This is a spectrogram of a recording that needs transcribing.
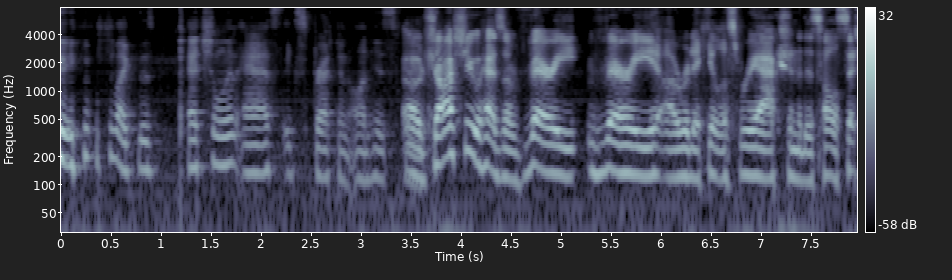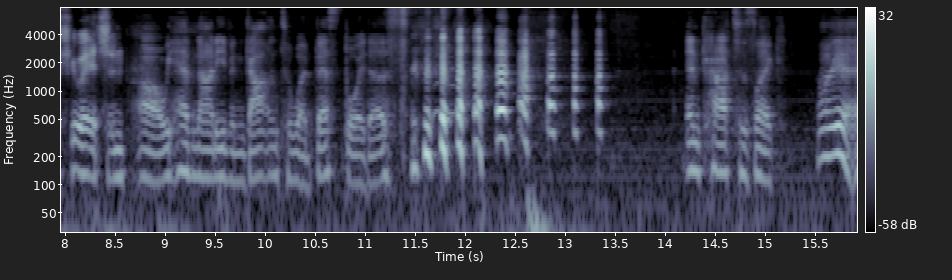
like this petulant ass expression on his face. Oh, Joshu has a very, very uh, ridiculous reaction to this whole situation. Oh, we have not even gotten to what Best Boy does. and Kata's like, oh yeah,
